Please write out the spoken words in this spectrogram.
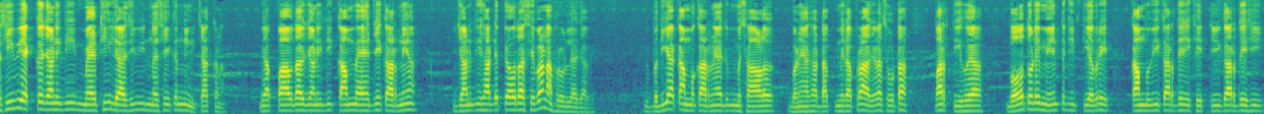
ਅਸੀਂ ਵੀ ਇੱਕ ਜਾਣੀ ਦੀ ਮੈਥ ਹੀ ਲਿਆ ਸੀ ਵੀ ਨਸ਼ੇ ਕੰਨੀ ਨਹੀਂ ਝਾਕਣਾ ਵੀ ਆਪਾਂ ਆਪਦਾ ਜਾਣੀ ਦੀ ਕੰਮ ਇਹੋ ਜਿਹੇ ਕਰਨੇ ਆ, ਵੀ ਜਾਣੀ ਦੀ ਸਾਡੇ ਪਿਓ ਦਾ ਸਿਵਾ ਨਾ ਫਰੋਲਿਆ ਜਾਵੇ। ਵੀ ਵਧੀਆ ਕੰਮ ਕਰਨੇ ਆ ਅੱਜ ਮਿਸਾਲ ਬਣਿਆ ਸਾਡਾ, ਮੇਰਾ ਭਰਾ ਜਿਹੜਾ ਛੋਟਾ, ਭਰਤੀ ਹੋਇਆ, ਬਹੁਤ ਉਹਨੇ ਮਿਹਨਤ ਕੀਤੀ ਆ ਵੀਰੇ। ਕੰਮ ਵੀ ਕਰਦੇ ਸੀ, ਖੇਤੀ ਵੀ ਕਰਦੇ ਸੀ,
